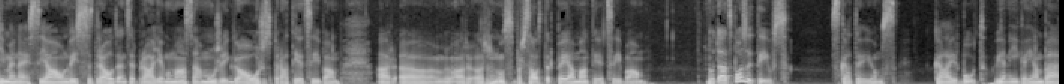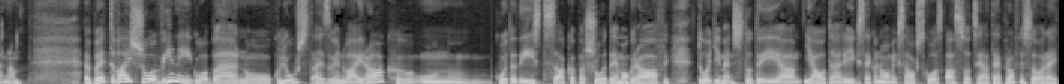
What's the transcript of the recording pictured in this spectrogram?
Ģimenēs, jā, un visas draudzenes ar brāļiem un māsām mūžīgi gaužas par attiecībām, ar, ar, ar, nu, par savstarpējām attiecībām. Nu, tāds pozitīvs skatījums, kā ir būt vienīgajam bērnam. Bet vai šo vienīgo bērnu kļūst aizvien vairāk, un ko tad īsti saka par šo demogrāfi? To ģimenes studijā jautāja Rīgas ekonomikas augstskolas asociētai profesorei,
